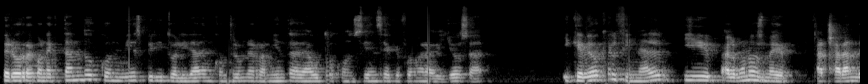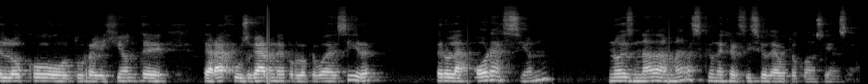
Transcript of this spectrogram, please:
Pero reconectando con mi espiritualidad encontré una herramienta de autoconciencia que fue maravillosa y que veo que al final, y algunos me tacharán de loco o tu religión te, te hará juzgarme por lo que voy a decir, pero la oración no es nada más que un ejercicio de autoconciencia.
